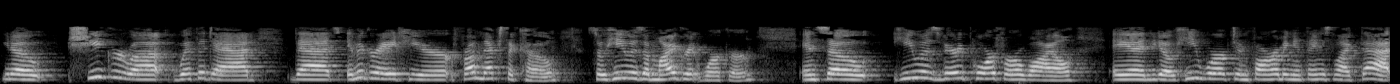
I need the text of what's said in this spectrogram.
you know, she grew up with a dad that immigrated here from Mexico. So he was a migrant worker. And so he was very poor for a while. And you know he worked in farming and things like that.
